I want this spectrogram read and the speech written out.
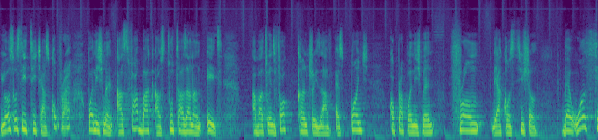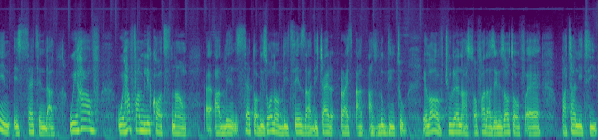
You also see teachers, corporal punishment as far back as 2008. About 24 countries have expunged corporal punishment from their constitution. But one thing is certain that we have we have family courts now uh, have been set up. It's one of the things that the child rights Act has looked into. A lot of children are suffered as a result of uh, paternity,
